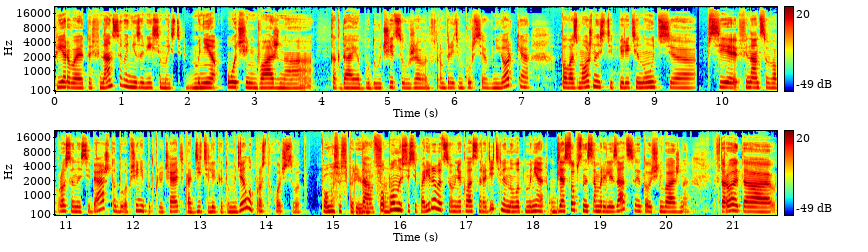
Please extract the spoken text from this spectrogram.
Первое — это финансовая независимость. Мне очень важно когда я буду учиться уже на втором-третьем курсе в Нью-Йорке, по возможности перетянуть э, все финансовые вопросы на себя, чтобы вообще не подключать родителей к этому делу, просто хочется вот Полностью сепарироваться. Да, полностью сепарироваться. У меня классные родители, но вот мне для собственной самореализации это очень важно. Второе – это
